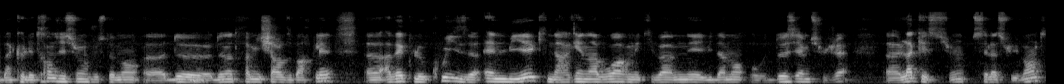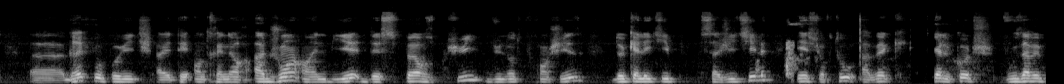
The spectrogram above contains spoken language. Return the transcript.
bah, que les transitions justement de, de, notre ami Charles Barclay avec le quiz NBA qui n'a rien à voir mais qui va amener évidemment au deuxième sujet. la question, c'est la suivante. Greg Popovich a été entraîneur adjoint en NBA des Spurs puis d'une autre franchise. De quelle équipe s'agit-il Et surtout avec quel coach Vous avez,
